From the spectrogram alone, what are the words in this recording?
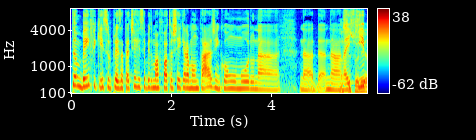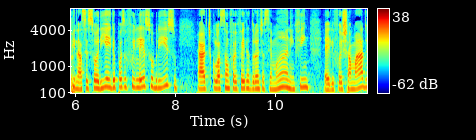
Também fiquei surpresa, até tinha recebido uma foto, achei que era montagem com o Moro na, na, na, na, na equipe, na assessoria, e depois eu fui ler sobre isso. A articulação foi feita durante a semana, enfim, é, ele foi chamado.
